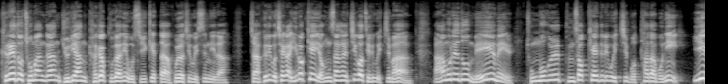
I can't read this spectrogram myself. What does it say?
그래도 조만간 유리한 가격 구간이 올 수 있겠다 보여지고 있습니다. 자, 그리고 제가 이렇게 영상을 찍어 드리고 있지만 아무래도 매일매일 종목을 분석해 드리고 있지 못하다 보니 이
